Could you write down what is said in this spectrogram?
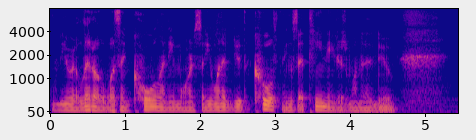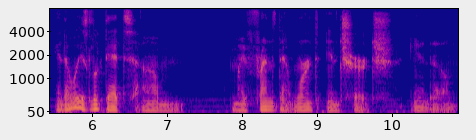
when you were little wasn't cool anymore. So you wanted to do the cool things that teenagers wanted to do. And I always looked at um, my friends that weren't in church, and um,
